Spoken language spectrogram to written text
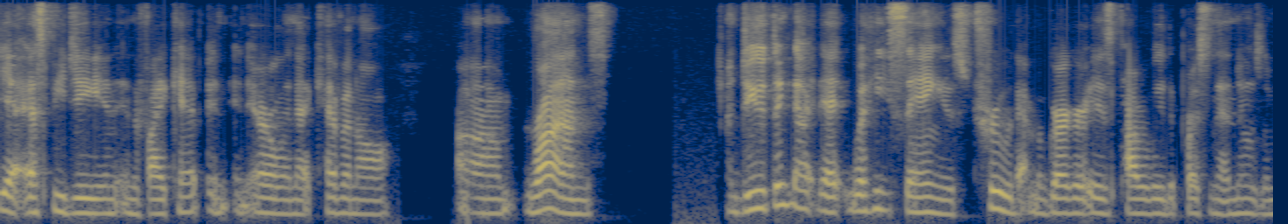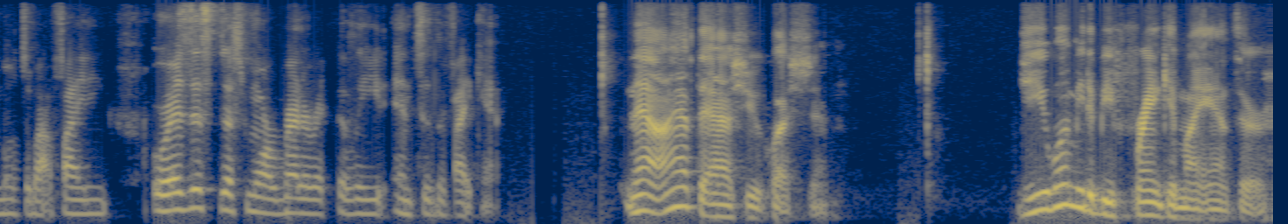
yeah SBG in, in the fight camp in, in Ireland that Kavanagh um, runs, do you think that, that what he's saying is true that McGregor is probably the person that knows the most about fighting, or is this just more rhetoric to lead into the fight camp? Now I have to ask you a question. Do you want me to be frank in my answer,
